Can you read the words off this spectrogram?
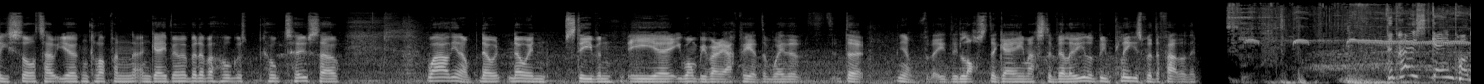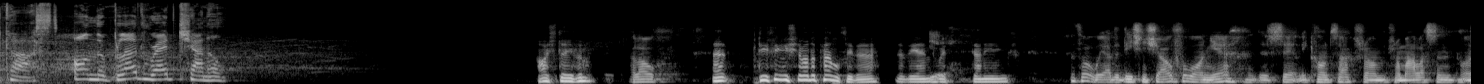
he sought out Jurgen Klopp and, and gave him a bit of a hug hug too. So. Well, you know, knowing, knowing Steven, he uh, he won't be very happy at the way that that you know they, they lost the game. Aston Villa, he'll be pleased with the fact that they the post game podcast on the Blood Red channel. Hi, Steven. Hello. Uh, do you think you should have had a penalty there at the end yeah. with Danny Ings? I thought we had a decent show for one, yeah. There's certainly contact from from Alisson on,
